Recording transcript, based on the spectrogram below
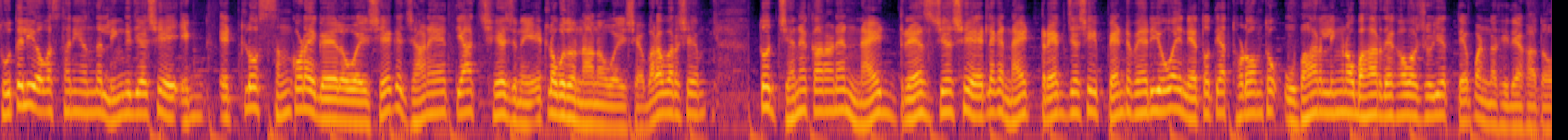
સૂતેલી અવસ્થાની અંદર લિંગ જે છે એટલો સંકોડાઈ ગયેલો હોય છે કે જાણે ત્યાં છે જ નહીં. એટલો બધો નાનો હોય છે. બરાબર છે? તો જેને કારણે નાઇટ ડ્રેસ જે છે, એટલે કે નાઇટ ટ્રેક જે છે, એ પેન્ટ પહેર્યો હોય ને, તો ત્યાં થોડો આમ તો ઉભાર લિંગનો બહાર દેખાવો જોઈએ, તે પણ નથી દેખાતો.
